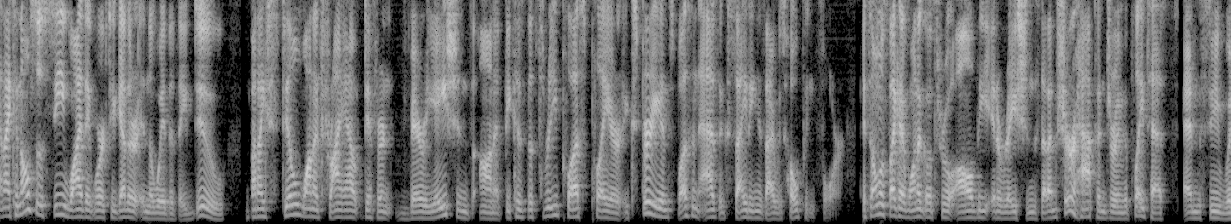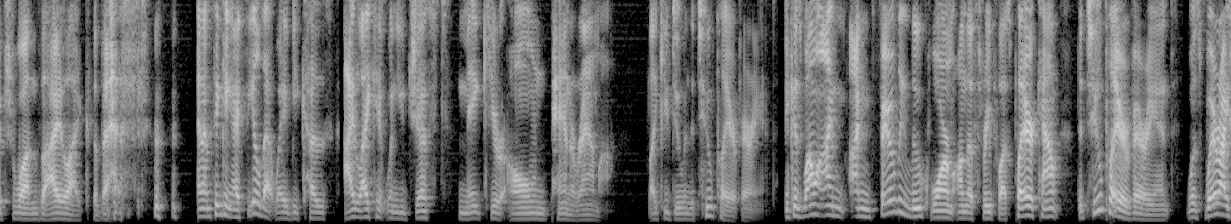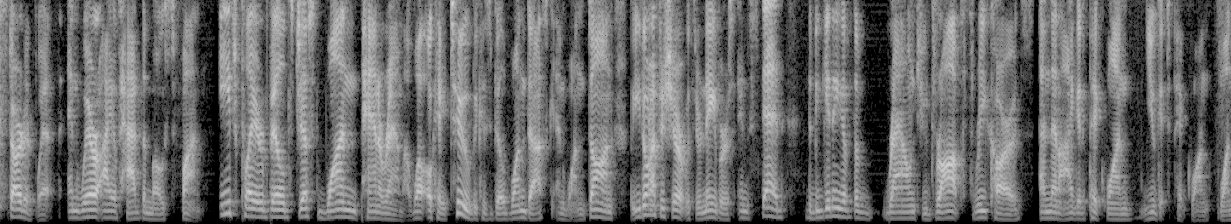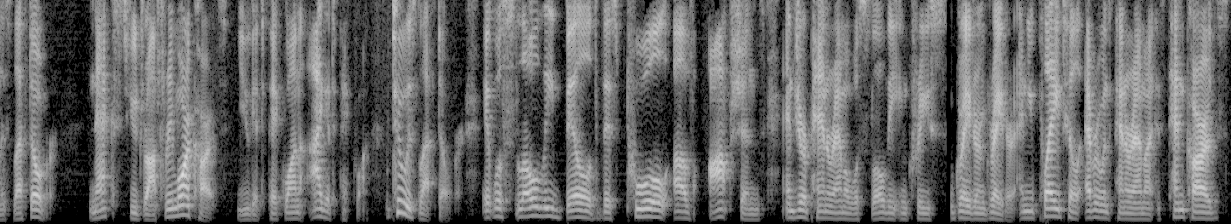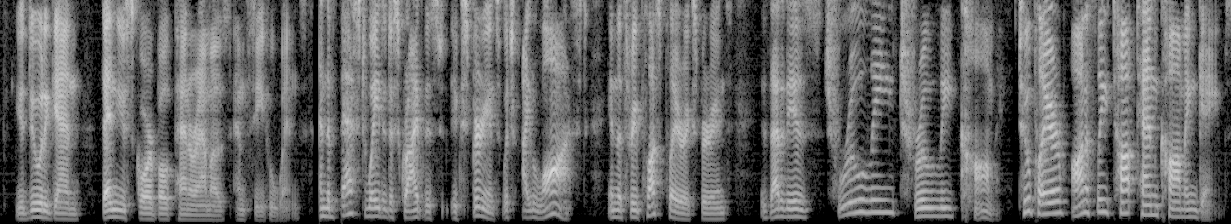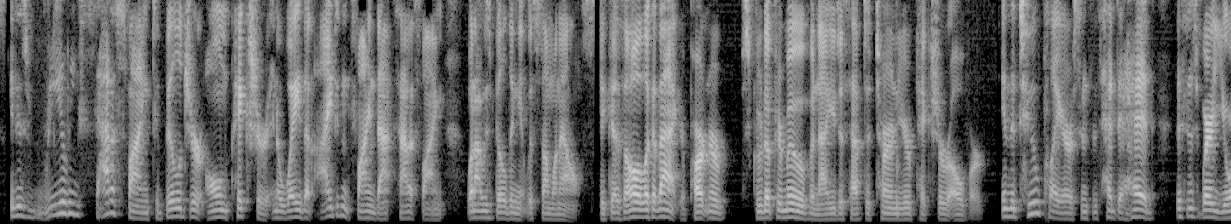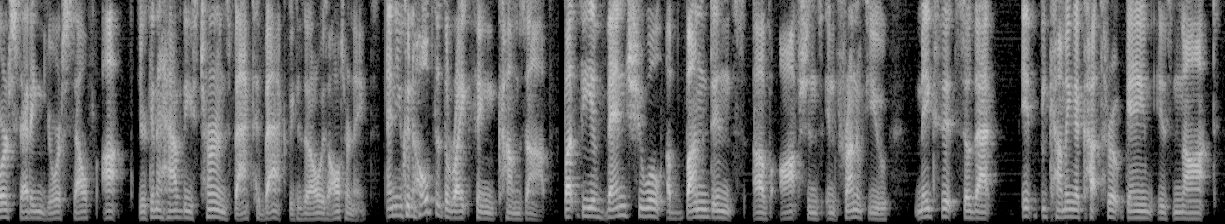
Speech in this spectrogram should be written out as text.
And I can also see why they work together in the way that they do, but I still want to try out different variations on it because the 3 plus player experience wasn't as exciting as I was hoping for. It's almost like I want to go through all the iterations that I'm sure happened during the playtests and see which ones I like the best. and I'm thinking I feel that way because I like it when you just make your own panorama, like you do in the two player variant. Because while I'm, I'm fairly lukewarm on the 3 plus player count, the 2 player variant was where I started with and where I have had the most fun. Each player builds just one panorama. Well, okay, two because you build one dusk and one dawn, but you don't have to share it with your neighbors. Instead, at the beginning of the round, you drop three cards, and then I get to pick one, you get to pick one. One is left over. Next, you draw three more cards. You get to pick one, I get to pick one. Two is left over. It will slowly build this pool of options and your panorama will slowly increase greater and greater. And you play till everyone's panorama is 10 cards, you do it again, then you score both panoramas and see who wins. And the best way to describe this experience, which I lost in the 3 plus player experience, is that it is truly, truly calming. Two player, honestly, top 10 calming games. It is really satisfying to build your own picture in a way that I didn't find that satisfying when I was building it with someone else. Because, oh, look at that, your partner screwed up your move and now you just have to turn your picture over. In the two player, since it's head to head, this is where you're setting yourself up you're going to have these turns back to back because it always alternates. And you can hope that the right thing comes up, but the eventual abundance of options in front of you makes it so that it becoming a cutthroat game is not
